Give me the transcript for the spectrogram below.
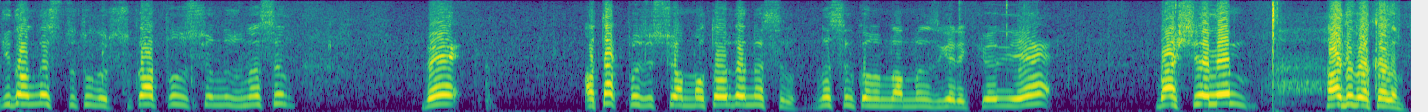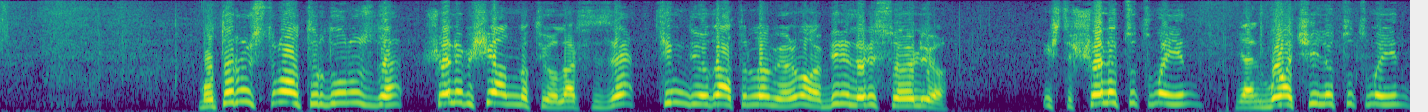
Gidon nasıl tutulur? Squat pozisyonunuz nasıl? Ve atak pozisyon motorda nasıl? Nasıl konumlanmanız gerekiyor diye başlayalım. Hadi bakalım. Motorun üstüne oturduğunuzda şöyle bir şey anlatıyorlar size. Kim diyordu hatırlamıyorum ama birileri söylüyor. İşte şöyle tutmayın. Yani bu açıyla tutmayın.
